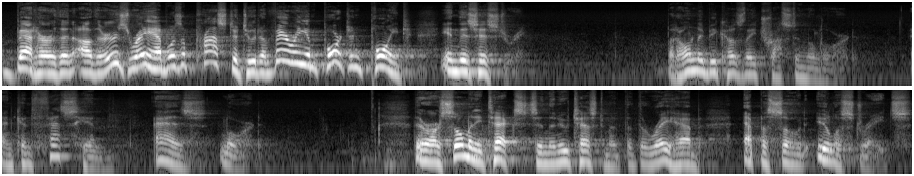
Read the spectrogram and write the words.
better than others. Rahab was a prostitute, a very important point in this history, but only because they trust in the Lord and confess Him as Lord. There are so many texts in the New Testament that the Rahab episode illustrates,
